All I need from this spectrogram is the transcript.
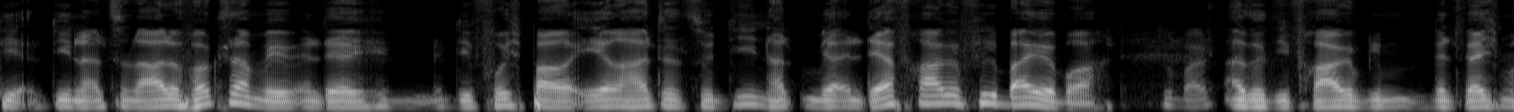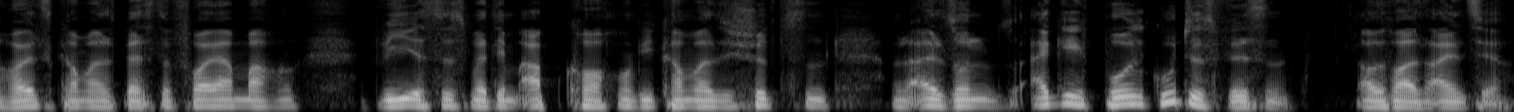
Die, die nationale Volksarmee, in der ich die furchtbare Ehre hatte zu dienen, hat mir in der Frage viel beigebracht. Zum Beispiel. Also die Frage, wie, mit welchem Holz kann man das beste Feuer machen? Wie ist es mit dem Abkochen? Wie kann man sich schützen? Und also ein, eigentlich gutes Wissen. Aber das war das Einzige.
